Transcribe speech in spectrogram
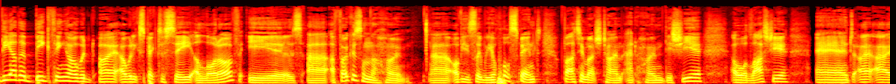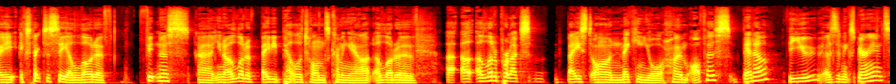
The other big thing I would I, I would expect to see a lot of is uh, a focus on the home. Uh, obviously, we all spent far too much time at home this year or last year, and I, I expect to see a lot of fitness. Uh, you know, a lot of baby pelotons coming out, a lot of a, a lot of products based on making your home office better for you as an experience,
